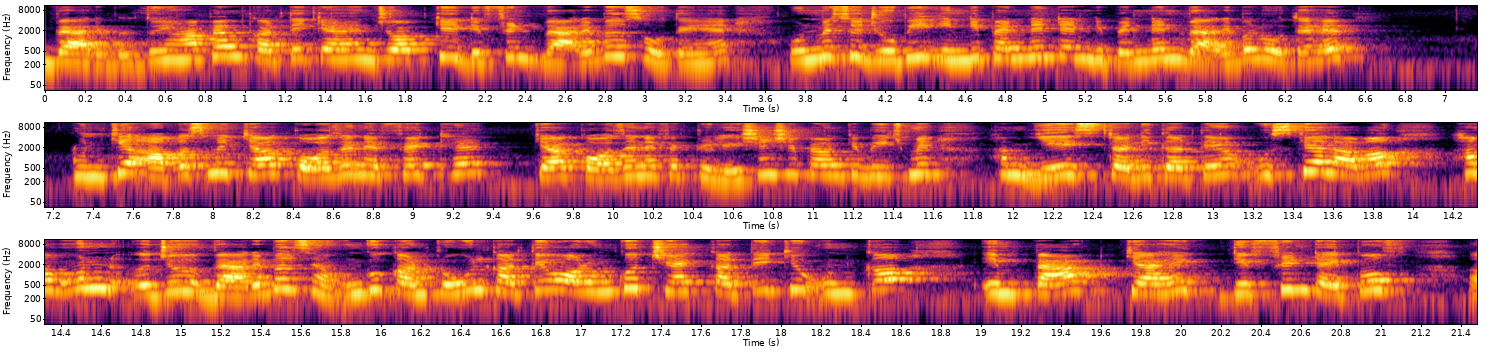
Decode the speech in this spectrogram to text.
variable तो यहाँ पे हम करते क्या हैं, जो आपके डिफरेंट वेरिएबल्स होते हैं, उनमें से जो भी इंडिपेंडेंट एंड डिपेंडेंट वेरिएबल होते हैं, उनके आपस में क्या कॉज एंड इफ़ेक्ट है क्या कॉज एंड इफ़ेक्ट रिलेशनशिप है उनके बीच में, हम ये स्टडी करते हैं। उसके अलावा हम उन, जो वेरिएबल्स हैं, उनको कंट्रोल करते हैं और उनको चेक करते हैं कि उनका इम्पैक्ट क्या है डिफरेंट टाइप ऑफ़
